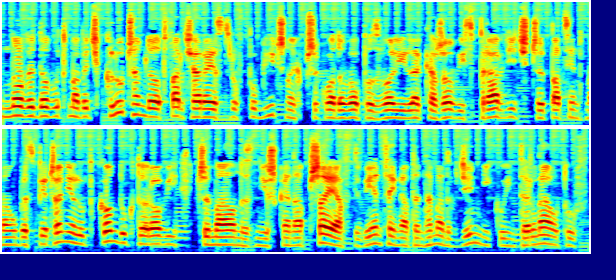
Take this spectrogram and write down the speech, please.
Nowy dowód ma być kluczem do otwarcia rejestrów publicznych, przykładowo pozwoli lekarzowi sprawdzić, czy pacjent ma ubezpieczenie lub konduktorowi, czy ma on zniżkę na przejazd. Więcej na ten temat w dzienniku internautów.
